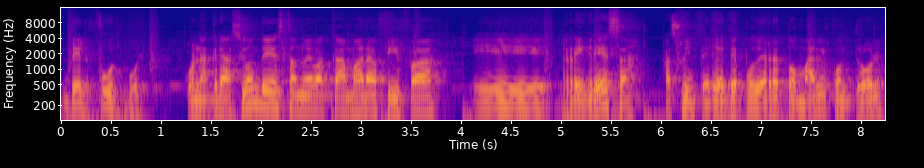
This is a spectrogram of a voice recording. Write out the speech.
del fútbol. Con la creación de esta nueva Cámara, FIFA eh, regresa a su interés de poder retomar el control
